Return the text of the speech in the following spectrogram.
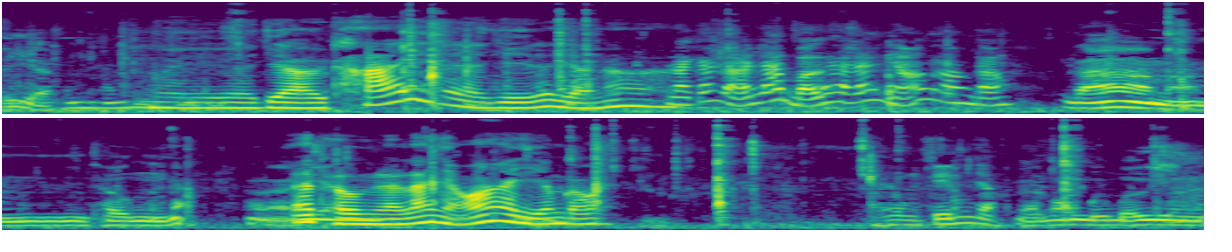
ý giờ không không 10 giờ thái hay là gì đó giờ nó là cái loại lá bự hay lá nhỏ ngon cậu? Đá mà thường mình á. Nó thường là lá nhỏ hay gì không cậu con kiếm cho. Rồi bông bự bự gì mà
